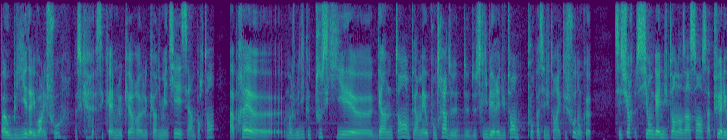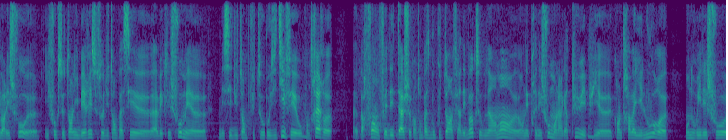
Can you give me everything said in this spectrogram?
pas oublier d'aller voir les chevaux parce que c'est quand même le cœur, le cœur du métier et c'est important. Après, euh, moi, je me dis que tout ce qui est euh, gain de temps permet au contraire de, se libérer du temps pour passer du temps avec les chevaux. Donc, euh, c'est sûr que si on gagne du temps dans un sens à plus aller voir les chevaux, il faut que ce temps libéré, ce soit du temps passé avec les chevaux, mais, mais c'est du temps plutôt positif. Et au contraire, parfois, on fait des tâches, quand on passe beaucoup de temps à faire des box, au bout d'un moment, on est près des chevaux, mais on les regarde plus. Et puis, quand le travail est lourd, on nourrit les chevaux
